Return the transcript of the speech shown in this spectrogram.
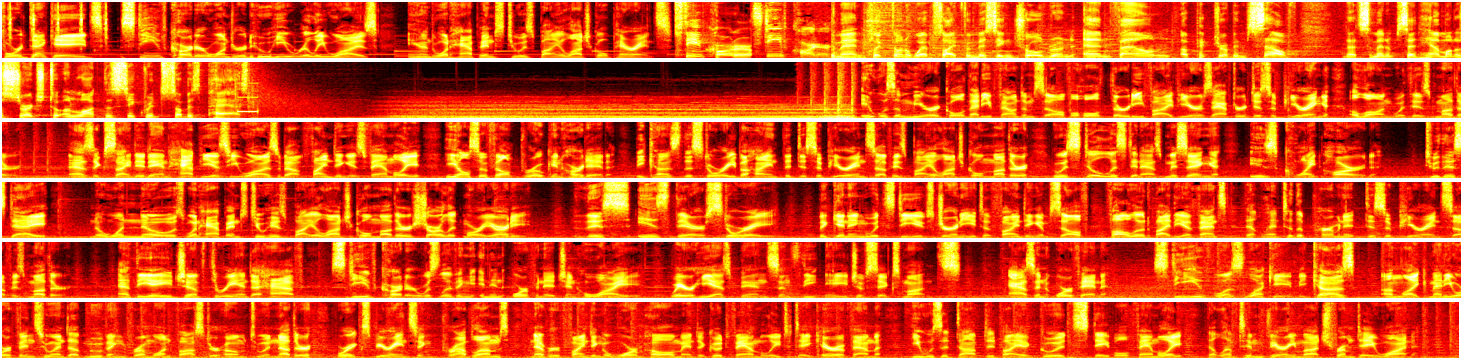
For decades, Steve Carter wondered who he really was and what happened to his biological parents. Steve Carter. Steve Carter. The man clicked on a website for missing children and found a picture of himself that sent him on a search to unlock the secrets of his past. It was a miracle that he found himself a whole 35 years after disappearing along with his mother. As excited and happy as he was about finding his family, he also felt brokenhearted because the story behind the disappearance of his biological mother, who is still listed as missing, is quite hard. To this day, no one knows what happened to his biological mother, Charlotte Moriarty. This is their story beginning with Steve's journey to finding himself, followed by the events that led to the permanent disappearance of his mother. At the age of three and a half, Steve Carter was living in an orphanage in Hawaii, where he has been since the age of six months. As an orphan, Steve was lucky because Unlike many orphans who end up moving from one foster home to another or experiencing problems, never finding a warm home and a good family to take care of them, he was adopted by a good, stable family that loved him very much from day one.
